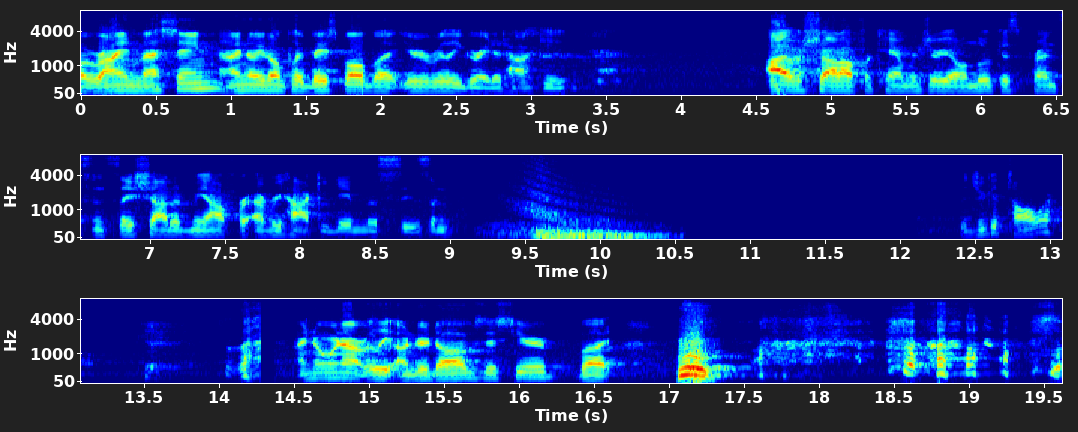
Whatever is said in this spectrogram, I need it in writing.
Uh, Ryan Messing. I know you don't play baseball, but you're really great at hockey. I have a shout out for Cameron Girio and Lucas Prince since they shouted me out for every hockey game this season. Did you get taller? I know we're not really underdogs this year, but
